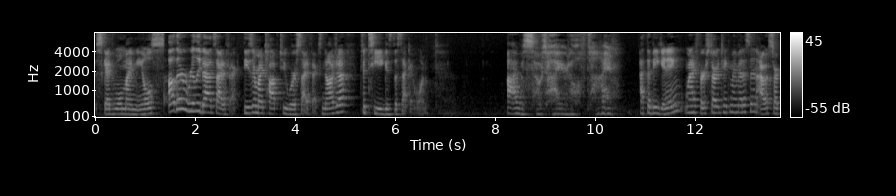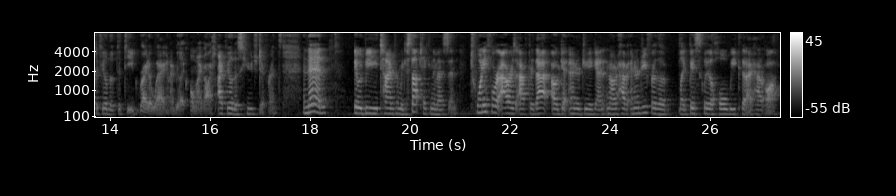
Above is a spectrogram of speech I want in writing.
schedule my meals. Other really bad side effect. These are my top two worst side effects. Nausea, fatigue is the second one. I was so tired all the time. At the beginning, when I first started taking my medicine, I would start to feel the fatigue right away and I'd be like, oh my gosh, I feel this huge difference. And then it would be time for me to stop taking the medicine. 24 hours after that, I would get energy again and I would have energy for the, like basically the whole week that I had off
